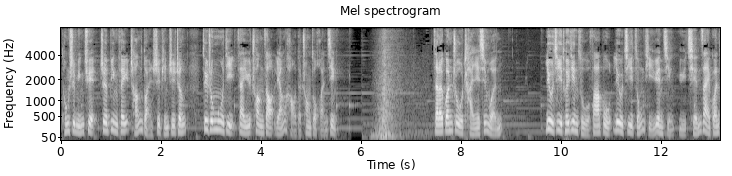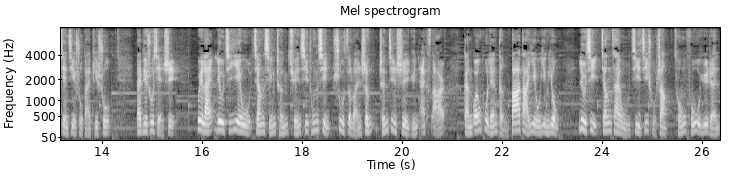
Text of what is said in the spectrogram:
同时明确，这并非长短视频之争，最终目的在于创造良好的创作环境。再来关注产业新闻，六 G 推进组发布六 G 总体愿景与潜在关键技术白皮书。白皮书显示，未来六 G 业务将形成全息通信、数字孪生、沉浸式云 XR、感官互联等八大业务应用。六 G 将在五 G 基础上，从服务于人、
